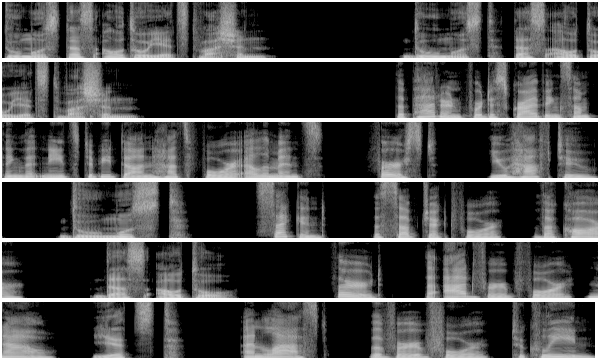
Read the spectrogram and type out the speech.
Du musst das Auto jetzt waschen. Du musst das Auto jetzt waschen. The pattern for describing something that needs to be done has four elements. First, you have to. Du musst Second, the subject for the car. das Auto Third, the adverb for now. jetzt And last, the verb for to clean.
